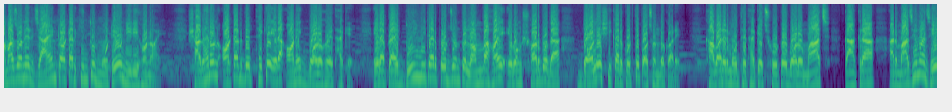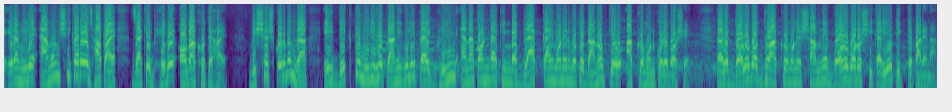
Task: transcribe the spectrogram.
আমাজনের জায়েন্ট অটার কিন্তু মোটেও নিরীহ নয়। সাধারণ অটারদের থেকে এরা অনেক বড় হয়ে থাকে। এরা প্রায় দুই মিটার পর্যন্ত লম্বা হয় এবং সর্বদা দলে শিকার করতে পছন্দ করে। খাবারের মধ্যে থাকে ছোট বড় মাছ, কাঁকড়া, আর মাঝে মাঝে এরা মিলে এমন শিকারেও ঝাঁপায় যাকে ভেবে অবাক হতে হয়। বিশ্বাস করবেন না, এই দেখতে নিরীহ প্রাণীগুলি প্রায় গ্রিন অ্যানাকন্ডা কিংবা ব্ল্যাক কাইমনের মতো দানবকেও আক্রমণ করে বসে। তাদের দলবদ্ধ আক্রমণের সামনে বড় বড় শিকারীও টিকতে পারে না।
